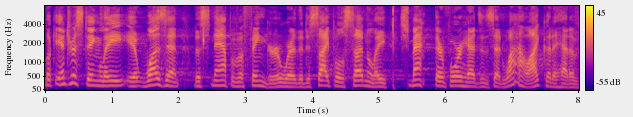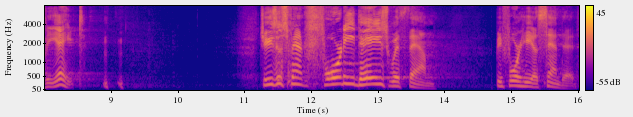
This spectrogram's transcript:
Look, interestingly, it wasn't the snap of a finger where the disciples suddenly smacked their foreheads and said, Wow, I could have had a V8. Jesus spent 40 days with them before he ascended.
